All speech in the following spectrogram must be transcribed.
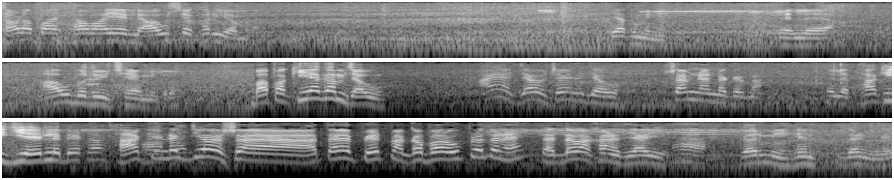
સાડા પાંચ થવા આવ્યા એટલે આવશે ખરી હમણાં એક મિનિટ એટલે આવું બધું છે મિત્રો બાપા કયા ગામ જવું? અહીંયા જવું છે ને જાઉં. સ્વામિનારાયણનગરમાં. એટલે થાકી ગયા એટલે બેઠા? થાકી નથી ગયો અત્યારે પેટમાં ગભાર ઉપડ્યો હતો ને ત્યારે દવાખાનેથી આવી ગરમી હે ને? ગરમી.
